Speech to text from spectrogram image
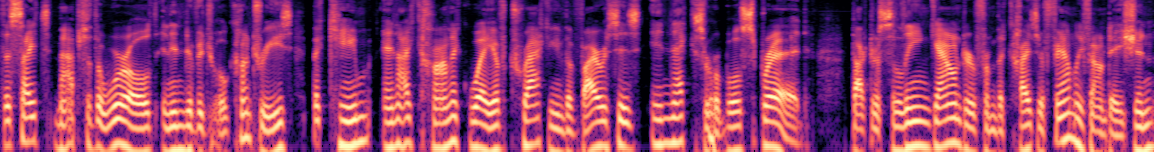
The site's maps of the world in individual countries became an iconic way of tracking the virus's inexorable spread. Dr. Celine Gounder from the Kaiser Family Foundation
